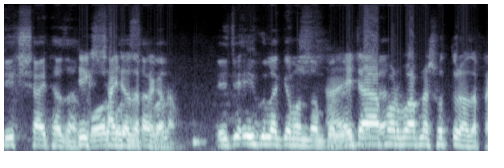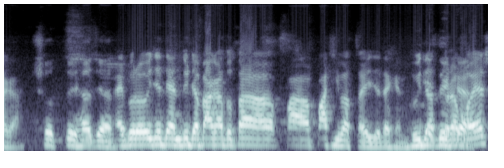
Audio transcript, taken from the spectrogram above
ফিক্স ষাট হাজার ফিক্স বড় ষাট বড় হাজার টাকা দাম। এই যে এইগুলা কেমন দাম হ্যাঁ, পড়বে এটা পড়ব আপনার সত্তর হাজার টাকা। সত্তর হাজার। এরপরে ওই যে দেন দুইটা বাগাতোতা পাঠি বাচ্চা এই যে দেখেন দুই দাঁত বয়স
